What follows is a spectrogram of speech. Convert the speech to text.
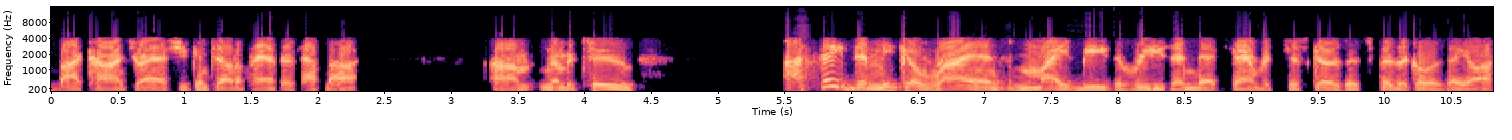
by contrast, you can tell the Panthers have not. Um, number two, I think DeMeco Ryans might be the reason that San Francisco is as physical as they are,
